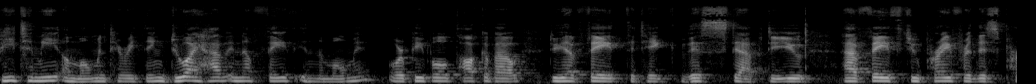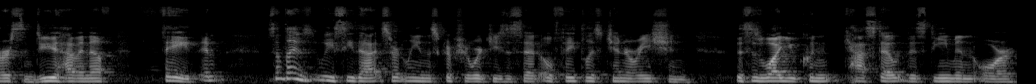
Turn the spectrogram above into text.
be to me a momentary thing? Do I have enough faith in the moment? Or people talk about, do you have faith to take this step? Do you have faith to pray for this person? Do you have enough faith? And sometimes we see that certainly in the scripture where Jesus said, Oh, faithless generation, this is why you couldn't cast out this demon or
